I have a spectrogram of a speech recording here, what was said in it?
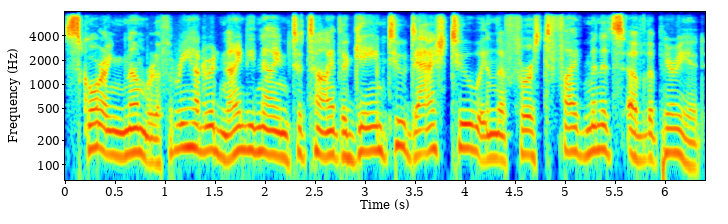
scoring number 399 to tie the game 2-2 in the first five minutes of the period.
